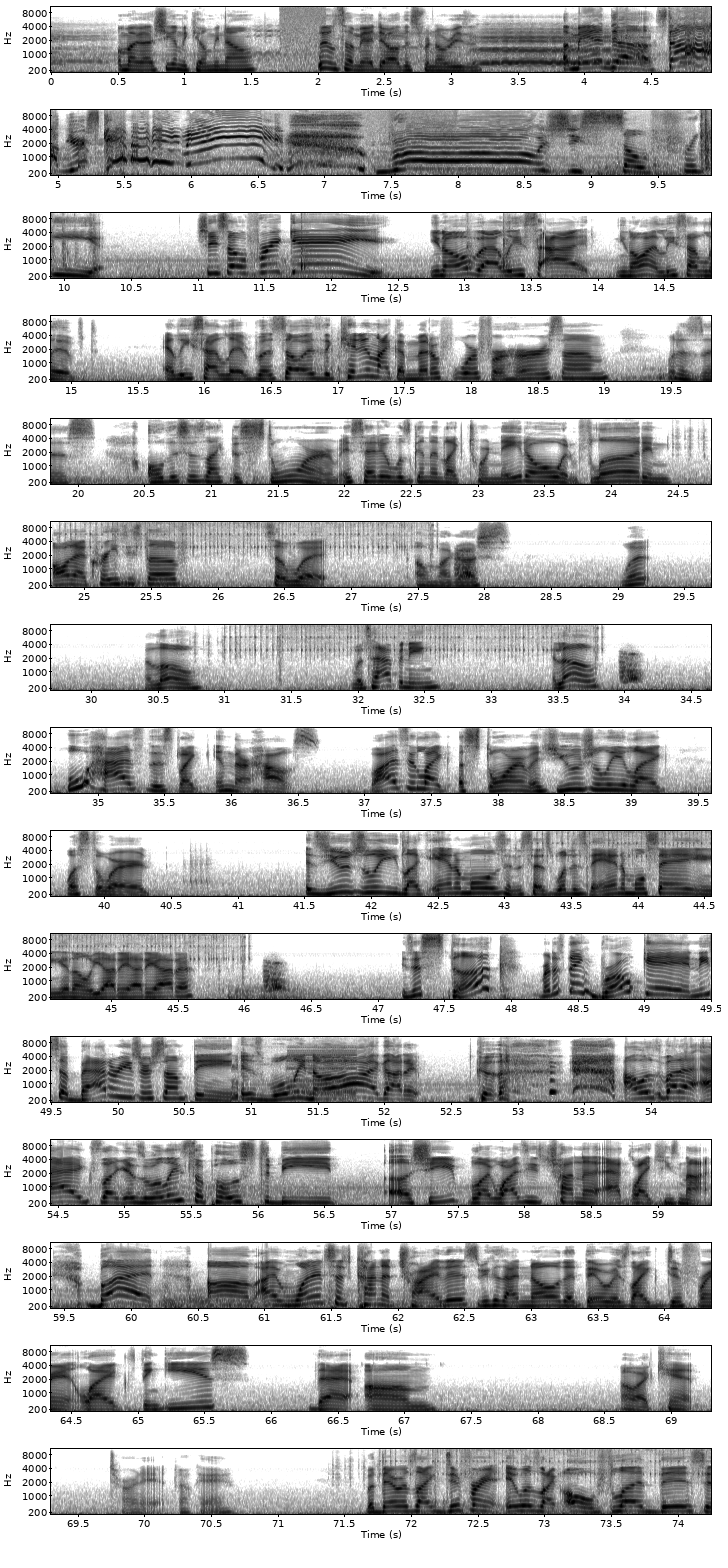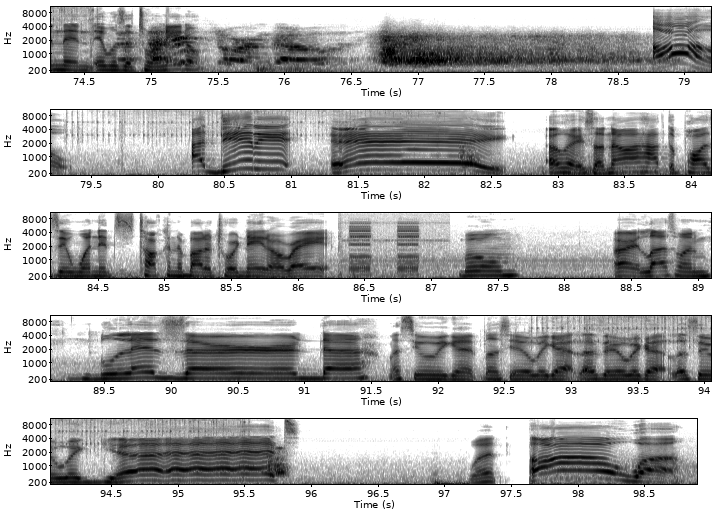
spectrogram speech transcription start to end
Oh my gosh, she gonna kill me now? Please don't tell me I did all this for no reason. Amanda, stop! You're scaring me! Bro! She's so freaky. She's so freaky! You know, but at least I, you know, at least I lived. At least I lived. But so is the kitten like a metaphor for her or something? What is this? Oh, this is like the storm. It said it was gonna like tornado and flood and all that crazy stuff. So what? Oh my gosh. What? Hello? What's happening? Hello? Who has this like in their house? Why is it like a storm? It's usually like, what's the word? It's usually like animals and it says, what does the animal say? And you know, yada, yada, yada. Is it stuck? Bro, this thing broken. Needs some batteries or something. Is Wooly? No, I got it. Cause I was about to ask, like, is Wooly supposed to be a sheep? Like, why is he trying to act like he's not? But um, I wanted to kind of try this because I know that there was like different like thingies that um. Oh, I can't turn it. Okay. But there was like different. It was like, oh, flood this, and then it was a tornado. Oh, I did it. Hey. Okay, so now I have to pause it when it's talking about a tornado, right? Boom. All right, last one. Blizzard. Let's see what we get. Let's see what we get. Let's see what we get. Let's see what we get. What? Oh!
